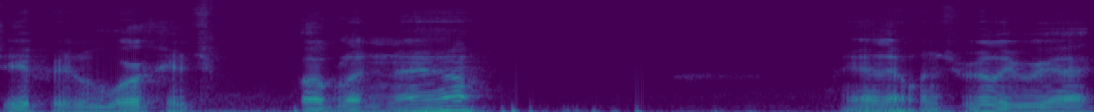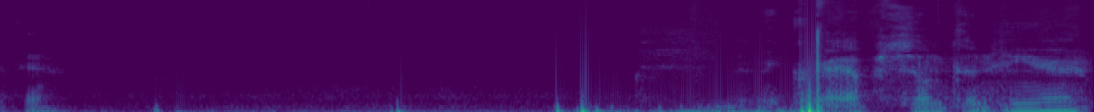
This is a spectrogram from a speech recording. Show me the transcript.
See if it'll work. It's bubbling now. Yeah, that one's really reacting. Let me grab something here.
